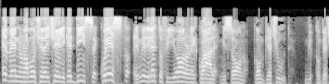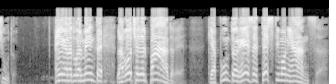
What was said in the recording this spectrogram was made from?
E venne una voce dai cieli che disse, questo è il mio diletto figliuolo nel quale mi sono compiaciuto. Era naturalmente la voce del Padre, che appunto rese testimonianza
